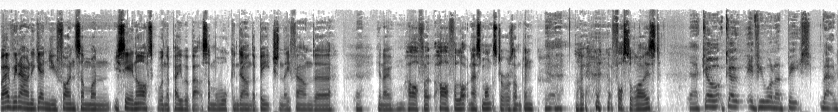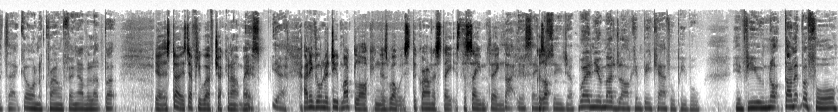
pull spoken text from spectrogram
Well, every now and again, you find someone, you see an article in the paper about someone walking down the beach and they found, uh, Yeah. you know, half a half a Loch Ness monster or something, Yeah, like fossilized. yeah. Go go if you want a beach metal detect. Go on the Crown thing, have a look. But Yeah, it's no, it's definitely worth checking out, mate. yeah, And if you want to do mudlarking as well, it's the Crown Estate. It's the same thing. exactly the same 'Cause I- procedure. when you're mudlarking, be careful, people. If you've not done it before,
